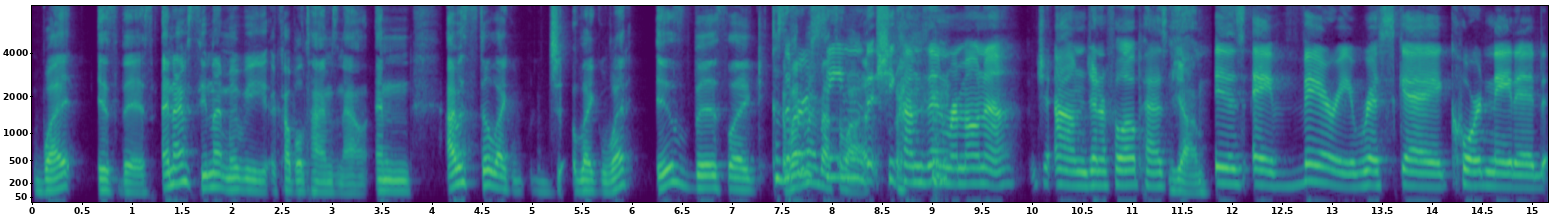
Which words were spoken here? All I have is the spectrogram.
what is this? And I've seen that movie a couple times now, and I was still like, j- like, what is this? Like, Because the what am I first scene that she comes in, Ramona, um, Jennifer Lopez, Yeah. is a very risque, coordinated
